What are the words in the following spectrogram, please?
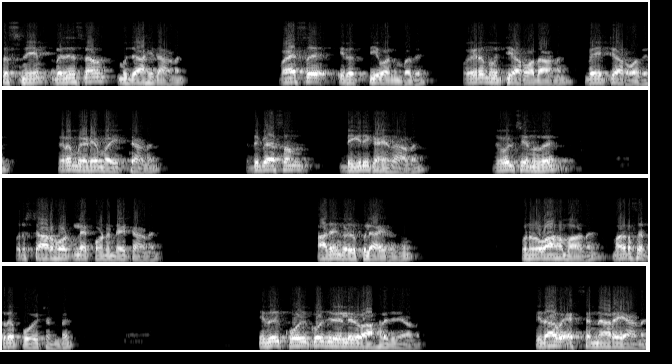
തസ്നീം റജിസ്ലാം മുജാഹിദാണ്. വയസ്സ് ഇരുപത്തി ഒൻപത് ഉയരം നൂറ്റി അറുപതാണ് വെയിറ്റ് അറുപത് നിറം മീഡിയം വൈറ്റ് ആണ്. വിദ്യാഭ്യാസം ഡിഗ്രി കഴിഞ്ഞതാണ്. ജോലി ചെയ്യുന്നത് ഒരു സ്റ്റാർ ഹോട്ടൽ അക്കൗണ്ടന്റ് ആയിട്ടാണ് ആദ്യം ഗൾഫിലായിരുന്നു പുനർവാഹമാണ് മദർ സെക്ടറിൽ പോയിട്ടുണ്ട്. ഇത് കോഴിക്കോട് ജില്ലയിലെ ഒരു വാഹനജനയാണ് പിതാവ് എക്സ് എൻ ആർ എ ആണ്.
